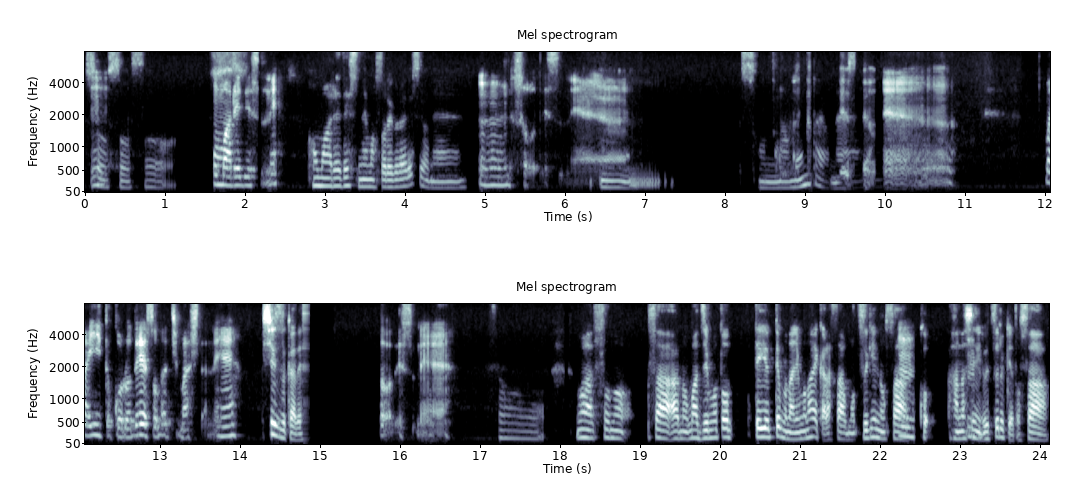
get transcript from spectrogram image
そうそうそう。誉れですね。誉れですね。まあそれぐらいですよね。うんそうですうね、ん。そんなもんだよね。ですよね。まあいいところで育ちましたね。静かですそうですね。そう。まあそのさあの、まあ、地元って言っても何もないからさもう次のさ、うん。こ話に移るけどさ、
